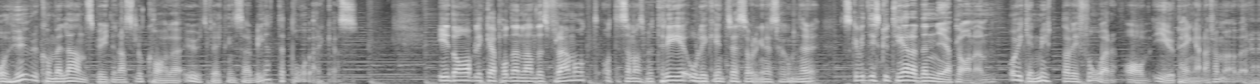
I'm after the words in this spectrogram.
Och hur kommer landsbygdernas lokala utvecklingsarbete påverkas? Idag blickar podden landet framåt och tillsammans med tre olika intresseorganisationer ska vi diskutera den nya planen och vilken nytta vi får av EU-pengarna framöver.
